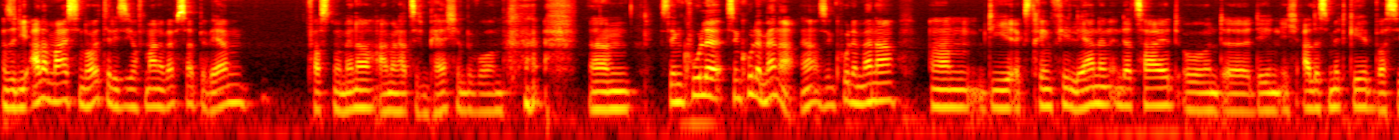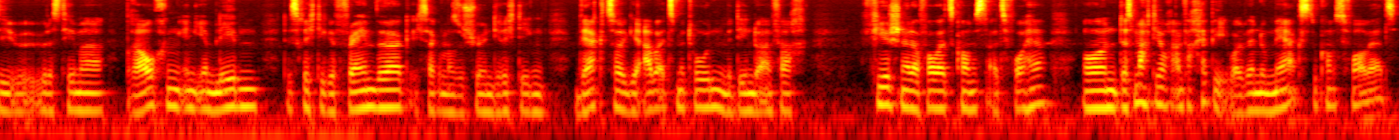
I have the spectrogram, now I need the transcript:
Also die allermeisten Leute, die sich auf meiner Website bewerben, fast nur Männer, einmal hat sich ein Pärchen beworben, ähm, sind, coole, sind coole Männer, ja? sind coole Männer, ähm, die extrem viel lernen in der Zeit und äh, denen ich alles mitgebe, was sie über das Thema brauchen in ihrem Leben, das richtige Framework, ich sage immer so schön, die richtigen Werkzeuge, Arbeitsmethoden, mit denen du einfach viel schneller vorwärts kommst als vorher. Und das macht dich auch einfach happy, weil wenn du merkst, du kommst vorwärts,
